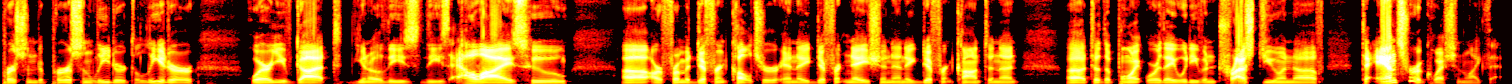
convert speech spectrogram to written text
person to person, leader to leader, where you've got, you know, these these allies who uh, are from a different culture and a different nation and a different continent, uh, to the point where they would even trust you enough to answer a question like that.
